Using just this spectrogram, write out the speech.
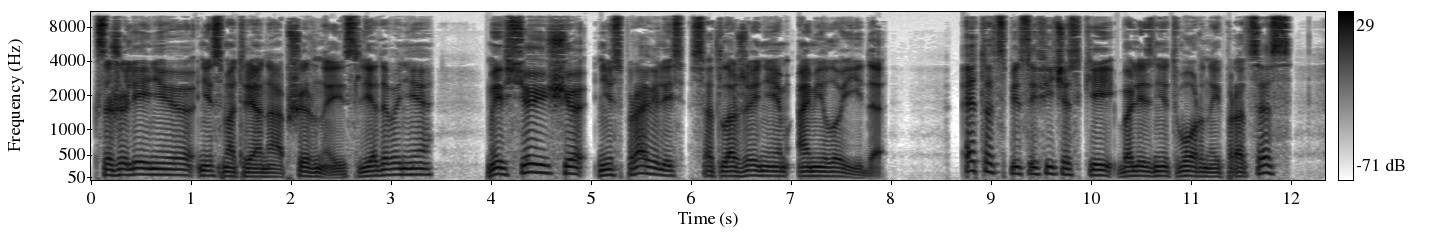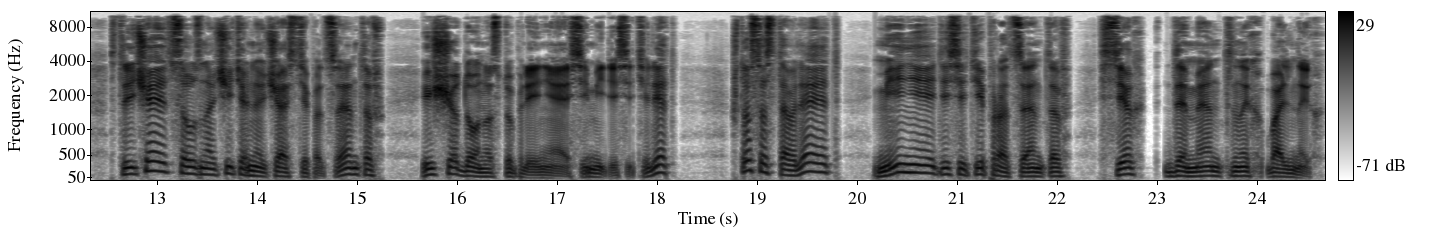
К сожалению, несмотря на обширные исследования, мы все еще не справились с отложением амилоида. Этот специфический болезнетворный процесс встречается у значительной части пациентов еще до наступления 70 лет что составляет менее 10% всех дементных больных.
